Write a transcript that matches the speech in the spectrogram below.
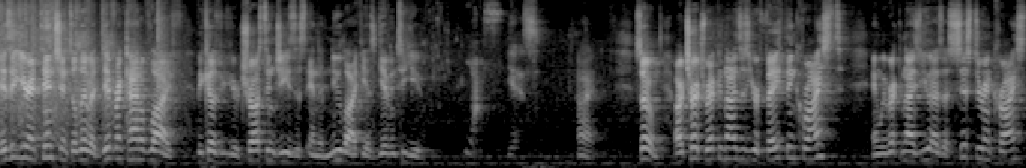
Is it your intention to live a different kind of life because of your trust in Jesus and the new life He has given to you? Yes. Yes. All right. So, our church recognizes your faith in Christ, and we recognize you as a sister in Christ.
